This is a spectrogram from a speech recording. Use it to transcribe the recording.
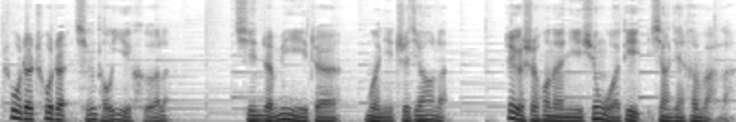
处着处着，情投意合了；亲着密着，莫逆之交了。这个时候呢，你兄我弟相见恨晚了。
